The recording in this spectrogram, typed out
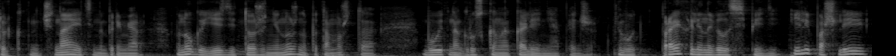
только начинаете, например. Много ездить тоже не нужно, потому что будет нагрузка на колени, опять же. Вот, проехали на велосипеде или пошли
